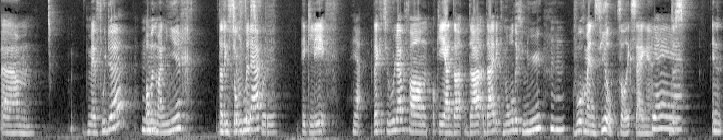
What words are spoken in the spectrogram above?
ehm, mij voeden op een manier dat ik het gevoel heb... voor u. Ik leef. Ja. Dat ik het gevoel heb van... Oké, ja, dat, dat, dat heb ik nodig nu voor mijn ziel, zal ik zeggen. Mhm. Ja, ja, ja. Dus in,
